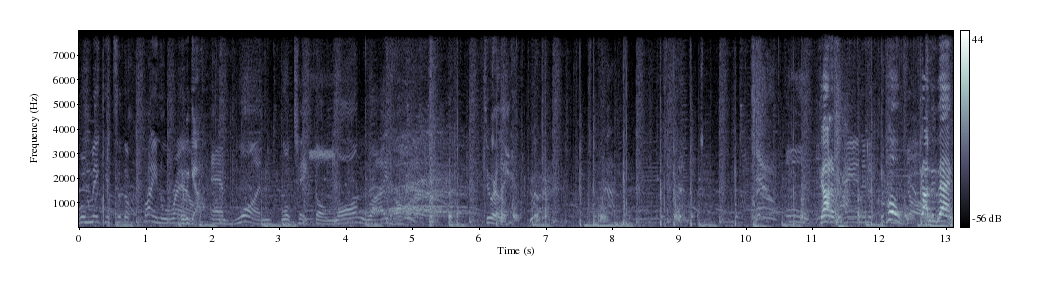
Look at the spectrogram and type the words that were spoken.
will make it to the final round. Here we go. And one will take the long ride home. Too early. Got him. hand in the cookie Oh, got me back.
